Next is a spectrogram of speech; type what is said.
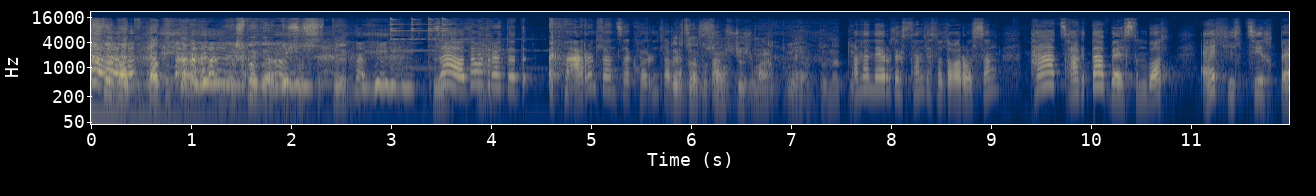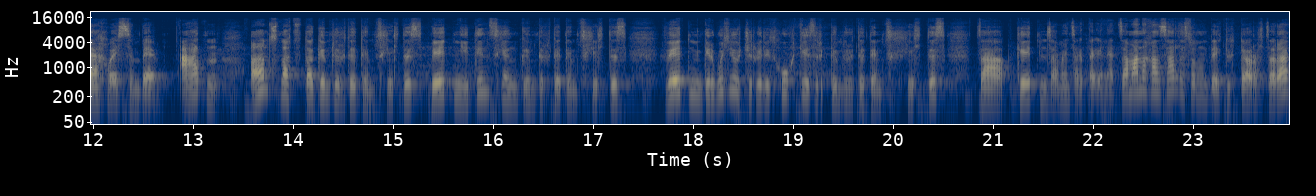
Өстө дад дад өстө дад тусус тий. За одоо өдрөтөд 17 цаг 27 Тэр минут залуу болсон. сонсч иж магадгүй одоо надад. Манай найруулагч санал асуулга оруулсан. Та цагдаа байсан бол аль хилцих байх байсан бэ? Аад нь онц ноцтой гэмт хэрэгтэй тэмцэхэлтэс, Бэд нь эдийн засгийн гэмт хэрэгтэй тэмцэхэлтэс, Вэд нь гэр бүлийн хүчирхийлэл хүүхдийн эсрэг гэмт хэрэгтэй тэмцэхэлтэс, за Гэд нь замын цагдаа гинэ. За манайхан санал асуулганд идэвхтэй оролцоорой.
